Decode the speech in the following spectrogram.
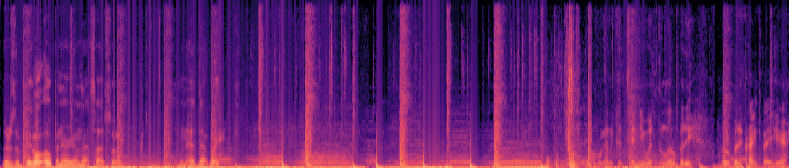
There's a big old open area on that side, so I'm gonna head that way. We're gonna continue with the little bitty, little bitty crankbait here.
